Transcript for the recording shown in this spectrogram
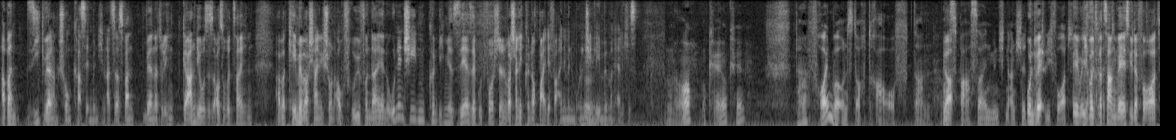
Aber ein Sieg wäre dann schon krass in München. Also das wäre natürlich ein grandioses Ausrufezeichen, aber käme wahrscheinlich schon auch früh. Von daher ein Unentschieden könnte ich mir sehr, sehr gut vorstellen. Wahrscheinlich können auch beide Vereine mit einem Unentschieden leben, wenn man ehrlich ist. Ja, okay, okay. Da freuen wir uns doch drauf, dann, Ja. was Barca in München anstellt. Und wer- natürlich vor Ort. Ich, ich wollte gerade sagen, wer ist wieder vor Ort?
